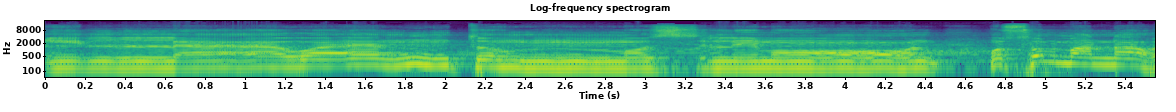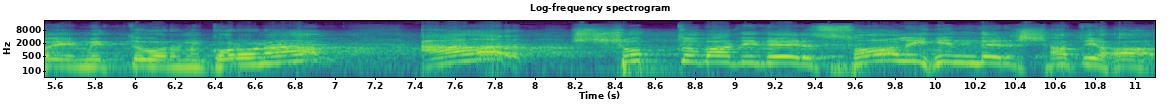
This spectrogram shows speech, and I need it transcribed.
ইল্লা ওয়ান্তুম মুসলিমুন। মুসলমান না হয়ে মৃত্যুবরণ করো না। আর সত্যবাদীদের, সলিহিনদের সাথে হও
